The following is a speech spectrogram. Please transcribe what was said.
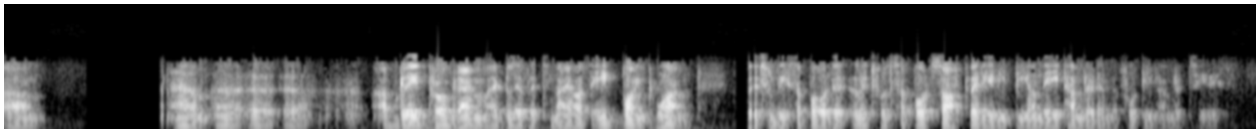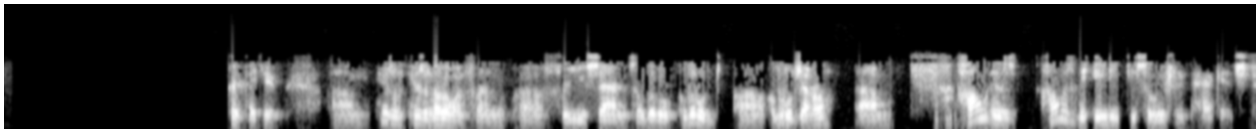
um, um, uh, uh, upgrade program, I believe it's NIOS 8.1, which will be supported, which will support software ADP on the 800 and the 1400 series. Great, thank you. Um, here's another one from for you, Sam. It's a little a little a little general. How is how is the ADP solution packaged?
